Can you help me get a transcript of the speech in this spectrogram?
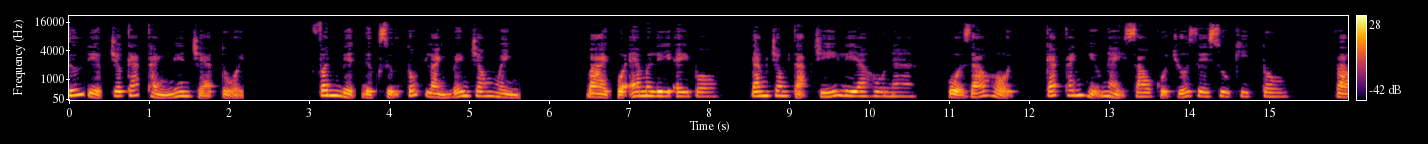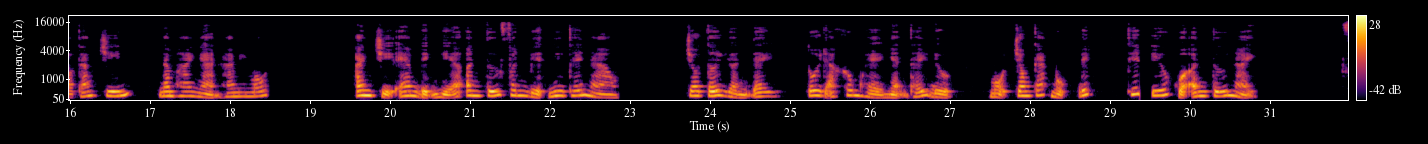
Sứ điệp cho các thành niên trẻ tuổi phân biệt được sự tốt lành bên trong mình bài của Emily Abel đăng trong tạp chí Liahona của giáo hội các thánh hiểu ngày sau của Chúa Giêsu Kitô vào tháng 9 năm 2021. Anh chị em định nghĩa ân tứ phân biệt như thế nào? Cho tới gần đây, tôi đã không hề nhận thấy được một trong các mục đích yếu của ân tứ này.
